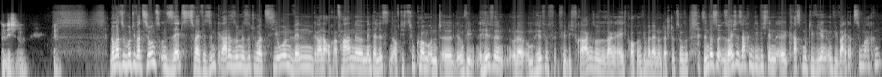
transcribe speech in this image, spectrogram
dann nicht. Aber, ja. Nochmal zu Motivations- und Selbstzweifel. Sind gerade so eine Situation, wenn gerade auch erfahrene Mentalisten auf dich zukommen und äh, irgendwie Hilfe oder um Hilfe für dich fragen, so, so sagen, ey, ich brauche irgendwie mal deine Unterstützung. So. Sind das so, solche Sachen, die dich denn äh, krass motivieren, irgendwie weiterzumachen?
